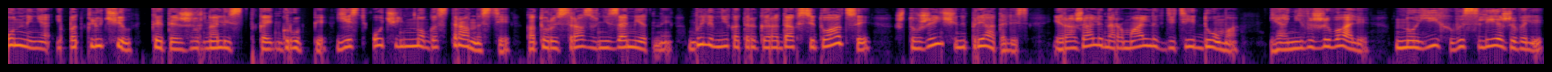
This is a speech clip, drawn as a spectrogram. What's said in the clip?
Он меня и подключил к этой журналистской группе. Есть очень много странностей, которые сразу незаметны. Были в некоторых городах ситуации, что женщины прятались и рожали нормальных детей дома. И они выживали, но их выслеживали.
